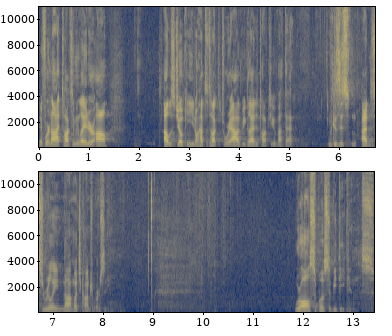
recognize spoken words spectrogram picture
If we're not, talk to me later. I'll, I was joking. You don't have to talk to Tori. I would be glad to talk to you about that because it's, it's really not much controversy. We're all supposed to be deacons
